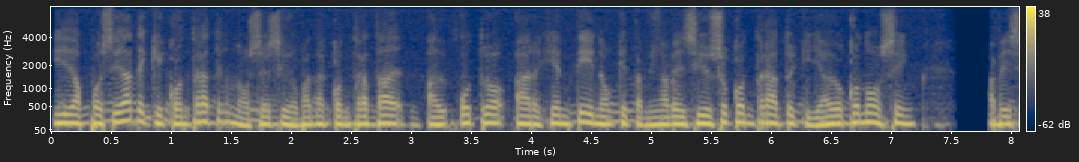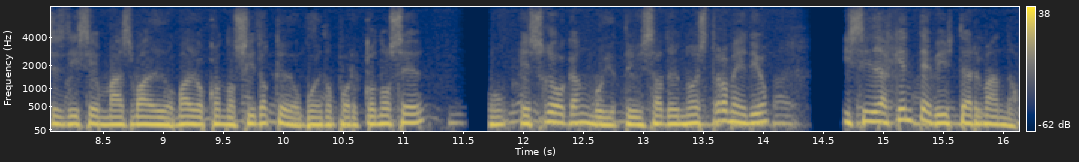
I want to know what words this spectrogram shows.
y la posibilidad de que contraten, no sé si lo van a contratar al otro argentino que también ha vencido su contrato y que ya lo conocen. A veces dicen más vale lo malo conocido que lo bueno por conocer. Un eslogan muy utilizado en nuestro medio. Y si la gente de Wisterman no.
